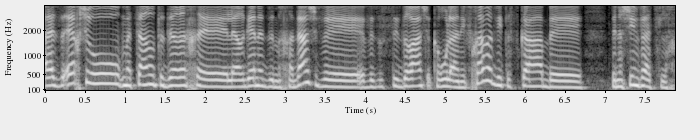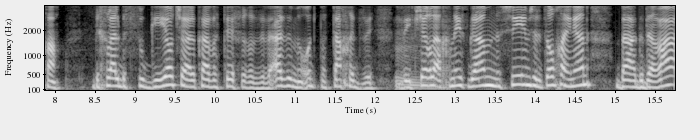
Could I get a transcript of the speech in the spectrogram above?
אז איכשהו מצאנו את הדרך אה, לארגן את זה מחדש, ו, וזו סדרה שקראו לה הנבחרת, והתעסקה ב, בנשים והצלחה. בכלל בסוגיות שעל קו התפר הזה, ואז זה מאוד פתח את זה. זה mm. אפשר להכניס גם נשים שלצורך העניין, בהגדרה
